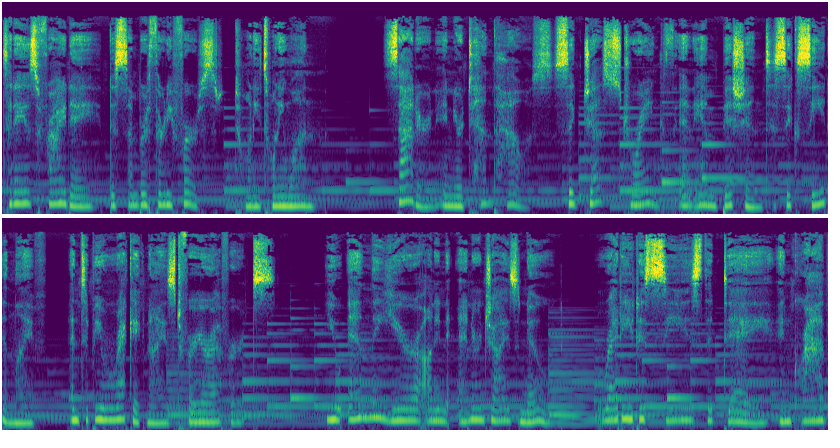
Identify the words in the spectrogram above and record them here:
Today is Friday, December 31st, 2021. Saturn in your 10th house suggests strength and ambition to succeed in life and to be recognized for your efforts. You end the year on an energized note, ready to seize the day and grab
